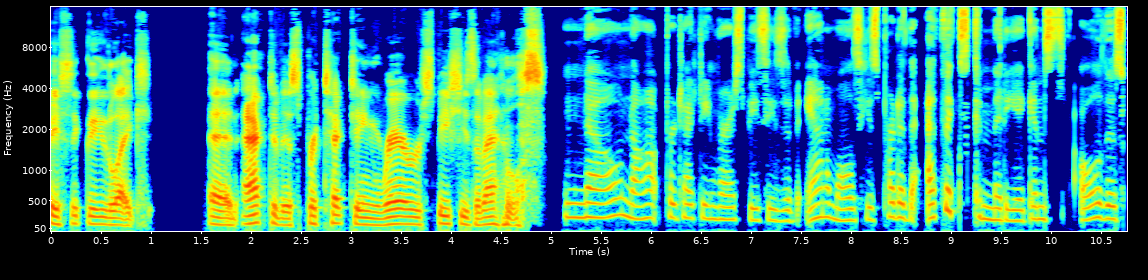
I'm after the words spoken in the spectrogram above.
basically like an activist protecting rare species of animals. No, not protecting rare species of animals. He's part of the ethics committee against all of this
